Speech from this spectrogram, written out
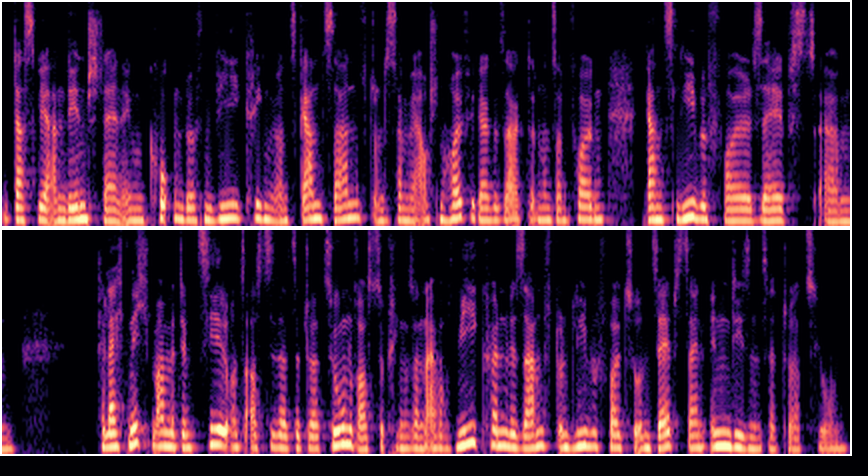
dass wir an den Stellen eben gucken dürfen, wie kriegen wir uns ganz sanft, und das haben wir auch schon häufiger gesagt in unseren Folgen, ganz liebevoll selbst, ähm, vielleicht nicht mal mit dem Ziel, uns aus dieser Situation rauszukriegen, sondern einfach, wie können wir sanft und liebevoll zu uns selbst sein in diesen Situationen.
